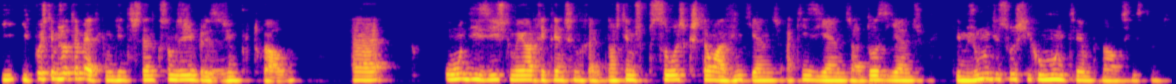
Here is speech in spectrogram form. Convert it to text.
E, e, depois temos outra métrica muito interessante, que somos as empresas em Portugal, uh, onde existe o maior retention rate. Nós temos pessoas que estão há 20 anos, há 15 anos, há 12 anos, temos muitas pessoas que ficam muito tempo na OutSystems.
